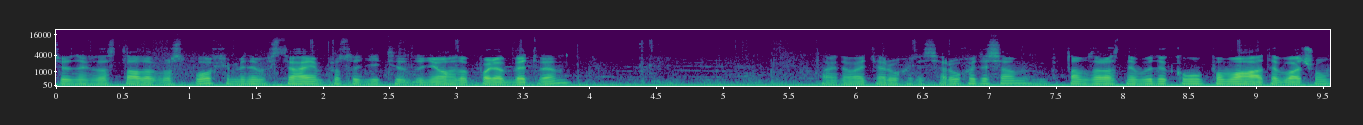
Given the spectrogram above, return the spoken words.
союзник застали врозплох і ми не встигаємо просто дійти до нього до поля битви. Так, давайте рухайтеся, рухайтеся, бо там зараз не буде кому допомагати, бачу.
